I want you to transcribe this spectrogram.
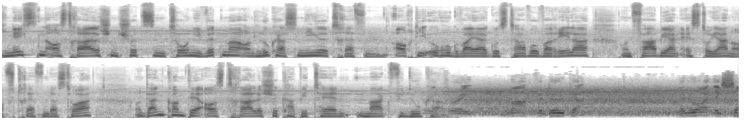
Die nächsten australischen Schützen Toni Wittmer und Lukas Neal treffen. Auch die Uruguayer Gustavo Varela und Fabian Estojanov treffen das Tor. Und dann kommt der australische Kapitän Mark Fiduka. Three. Mark Viduka. And rightly so.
